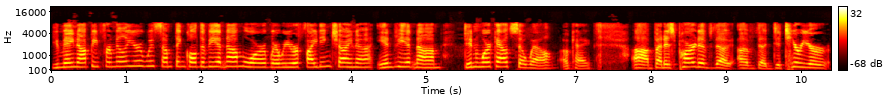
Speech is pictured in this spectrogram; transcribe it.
You may not be familiar with something called the Vietnam War, where we were fighting China in Vietnam. Didn't work out so well. Okay, uh, but as part of the of the deterior,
